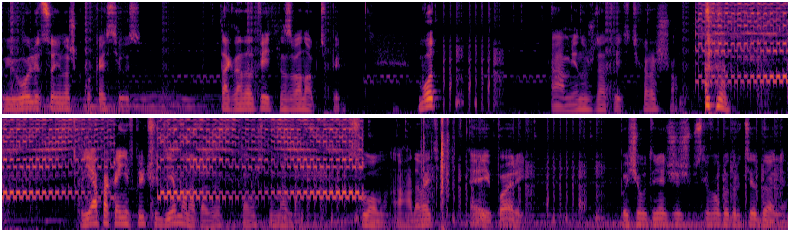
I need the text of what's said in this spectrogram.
Его лицо немножко покосилось. Так, надо ответить на звонок теперь. Вот. А, мне нужно ответить. Хорошо. Я пока не включу демона, потому что не могу. Сломан. Ага, давайте. Эй, парень. Почему ты не отвечаешь по телефону, который тебе дали?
